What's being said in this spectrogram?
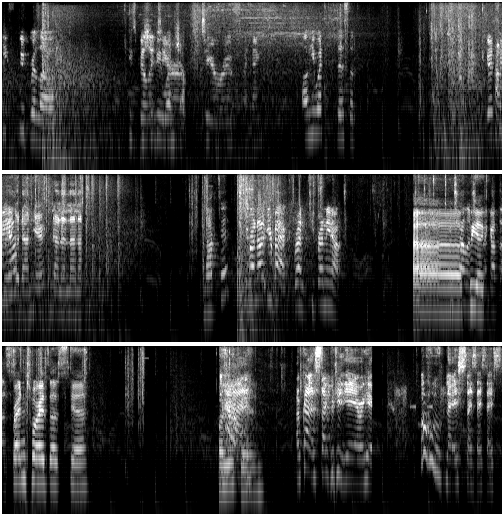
He's super low. He's building be to one your, to your roof, I think. Oh, he went this little. You good, Probably Fia? gonna go down here. No, no, no, no. Knocked it. Run out your back. Run. Keep running out. Uh, challenge we I got this. run towards us. Yeah. Oh, you're good. I'm kind of stuck between. Yeah, yeah, right here. Woohoo! Nice, nice, nice, nice.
